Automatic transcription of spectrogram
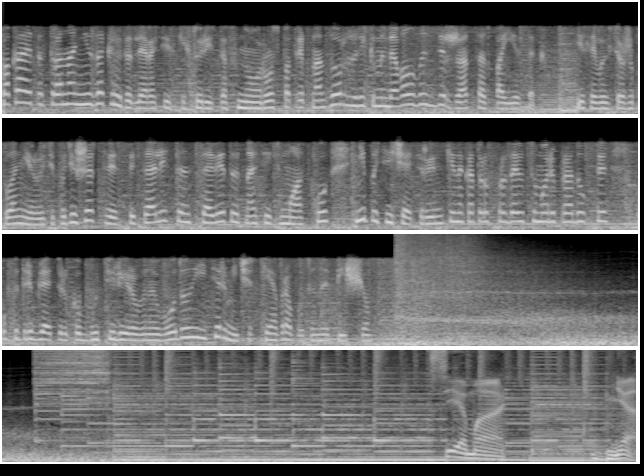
Пока эта страна не закрыта для российских туристов, но Роспотребнадзор рекомендовал воздержаться от поездок. Если вы все же планируете путешествие, специалисты советуют носить маску, не посещать рынки, на которых продаются морепродукты, употреблять только бутилированную воду и термически обработанную пищу. Тема дня.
